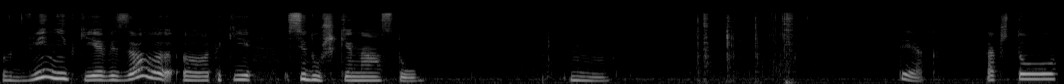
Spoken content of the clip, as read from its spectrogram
в две нитки я вязала а, такие сидушки на стул. Вот. Так, так что,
